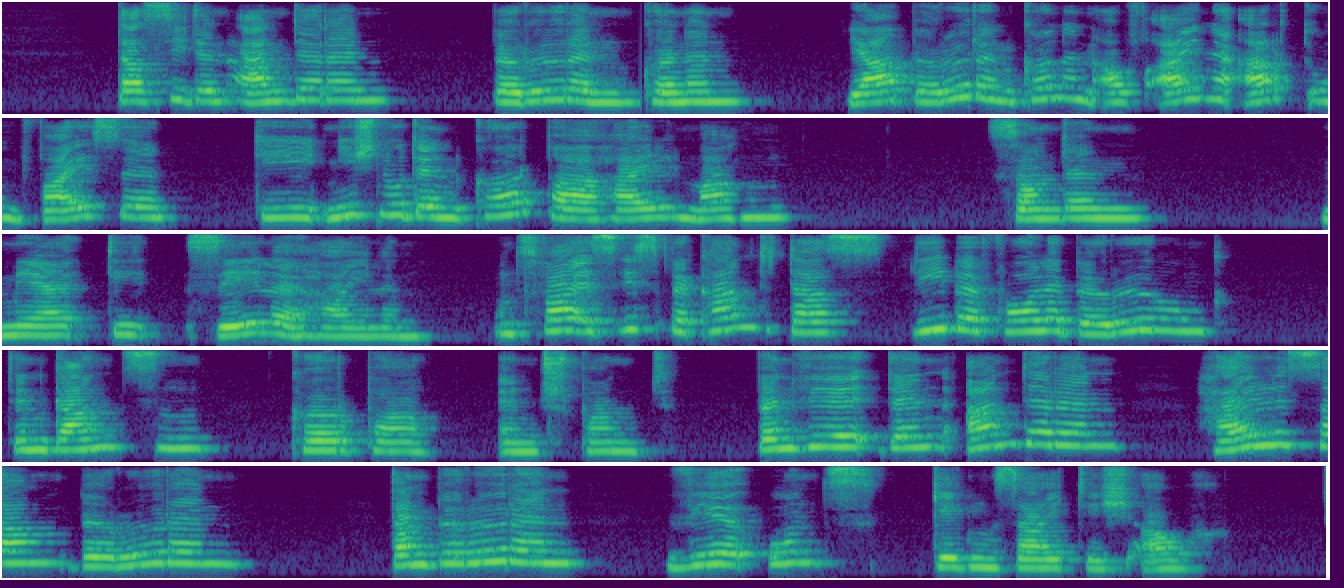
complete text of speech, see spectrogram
dass sie den anderen berühren können, ja, berühren können auf eine Art und Weise, die nicht nur den Körper heil machen, sondern mehr die Seele heilen. Und zwar, es ist bekannt, dass liebevolle Berührung den ganzen Körper entspannt. Wenn wir den anderen heilsam berühren, dann berühren wir uns gegenseitig auch.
